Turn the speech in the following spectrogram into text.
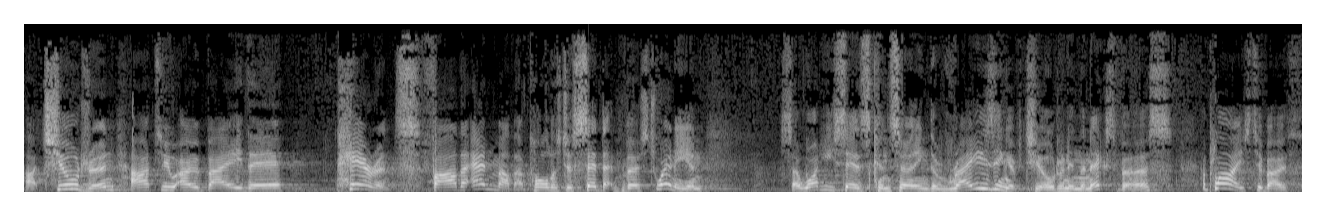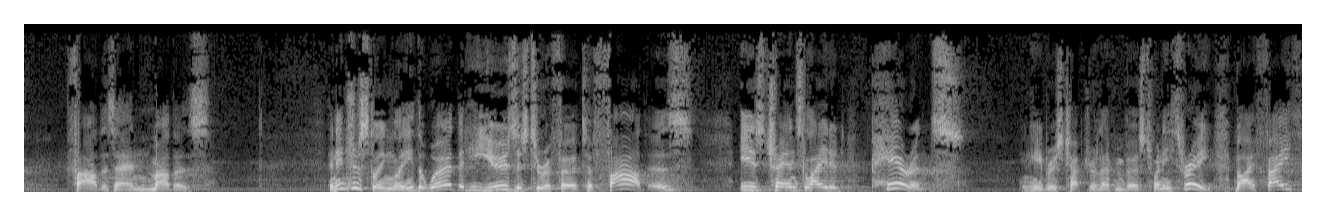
Uh, children are to obey their parents, father and mother. Paul has just said that in verse 20. And so what he says concerning the raising of children in the next verse applies to both fathers and mothers. And interestingly, the word that he uses to refer to fathers is translated parents in Hebrews chapter 11 verse 23. By faith,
